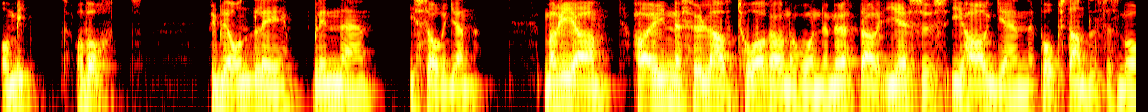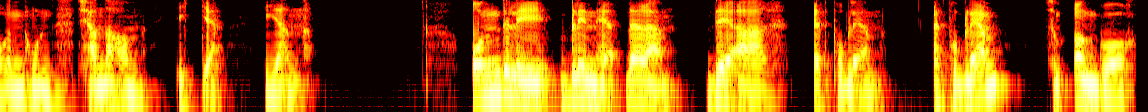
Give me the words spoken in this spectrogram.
og mitt og vårt. Vi blir åndelig blinde i sorgen. Maria har øynene fulle av tårer når hun møter Jesus i hagen på oppstandelsesmorgenen. Hun kjenner ham ikke igjen. Åndelig blindhet, dere, det er et problem. Et problem som angår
